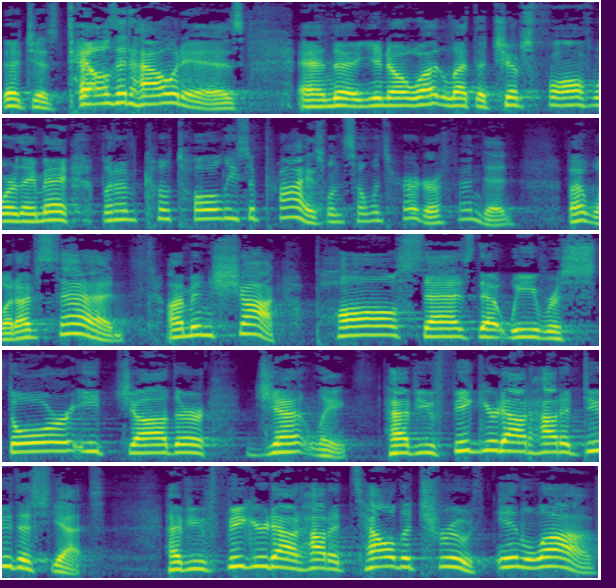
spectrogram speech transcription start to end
that just tells it how it is and you know what? Let the chips fall where they may. But I'm totally surprised when someone's hurt or offended by what I've said. I'm in shock. Paul says that we restore each other gently. Have you figured out how to do this yet? Have you figured out how to tell the truth in love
